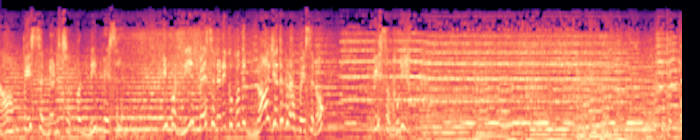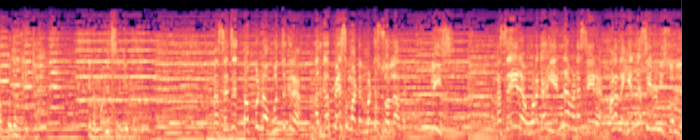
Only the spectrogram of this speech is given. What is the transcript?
நான் பேச நினைச்சப்ப நீ பேசல. இப்ப நீ பேச நினைக்கும் போது நான் எதுக்குடா பேசணும்? பேச முடியும் தப்புதான் கீதா. என்ன மன்னிச்சிரு கீதா. நான் செஞ்ச தப்பு நான் ஒத்துக்கிறேன். அதுக்காக பேச மாட்டேன்னு மட்டும் சொல்லாத. ப்ளீஸ் நான் செய்யறேன் உனக்காக என்ன வேணா செய்யறேன் ஆனா நான் என்ன செய்யணும் நீ சொல்லு.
